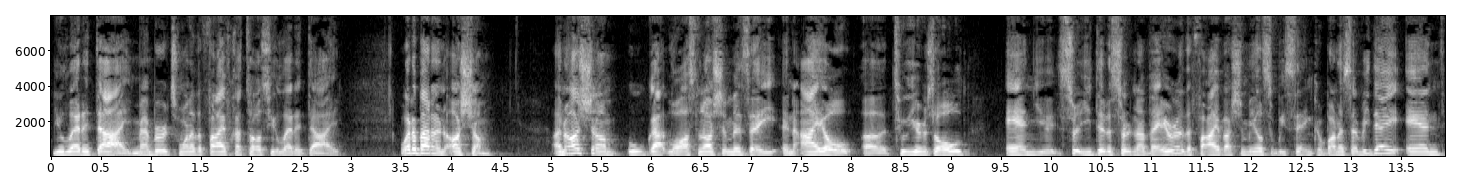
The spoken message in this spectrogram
You let it die. Remember, it's one of the five chatos. You let it die. What about an asham? An asham who got lost. An asham is a an aisle uh, two years old, and you so you did a certain avera, the five ashamils that we say in kabbanas every day, and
